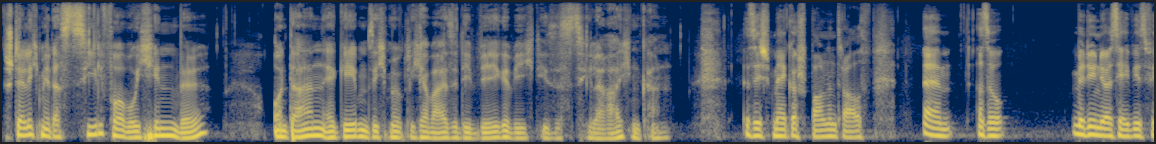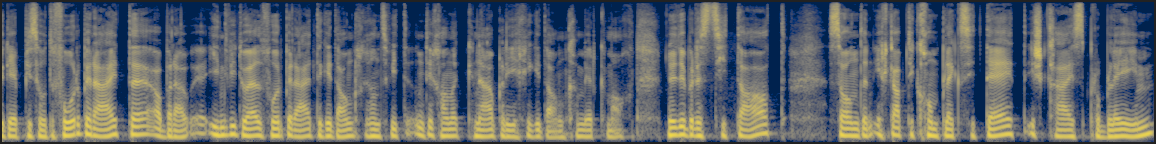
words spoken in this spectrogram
stelle ich mir das Ziel vor, wo ich hin will, und dann ergeben sich möglicherweise die Wege, wie ich dieses Ziel erreichen kann. Es ist mega spannend, Ralf. Ähm, also wir tun ja sehr für die Episode vorbereiten, aber auch individuell vorbereiten, gedanklich und so weiter. Und ich habe genau gleiche Gedanken mir gemacht. Nicht über das Zitat, sondern ich glaube, die Komplexität ist kein Problem,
